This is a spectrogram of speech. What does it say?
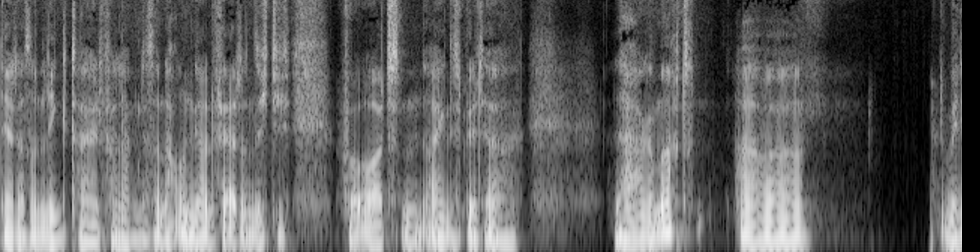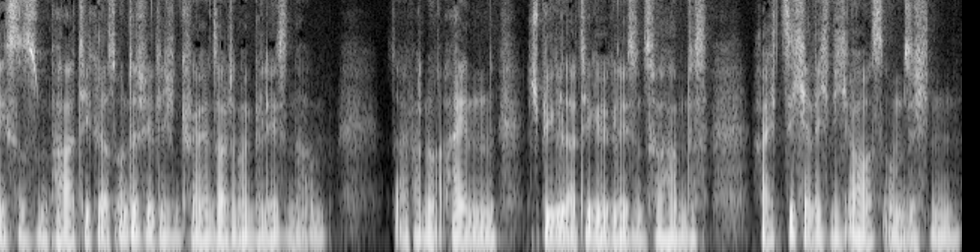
der da so einen Link teilt, verlangen, dass er nach Ungarn fährt und sich die, vor Ort ein eigenes Bild der Lage macht. Aber wenigstens ein paar Artikel aus unterschiedlichen Quellen sollte man gelesen haben. Also einfach nur einen Spiegelartikel gelesen zu haben, das reicht sicherlich nicht aus, um sich ein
